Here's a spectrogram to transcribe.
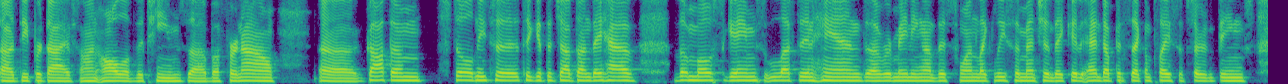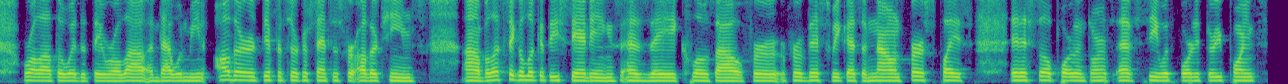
uh, deeper dives on all of the teams. Uh, but for now, uh, Gotham still need to to get the job done. They have the most games left in hand uh, remaining on this one. Like Lisa mentioned, they could end up in second place if certain things roll out the way that they roll out, and that would mean other different circumstances for other teams. Uh, but let's take a look at these standings as they close out for for this week. As of now, in first place, it is still Portland Thorns FC with 43 points.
